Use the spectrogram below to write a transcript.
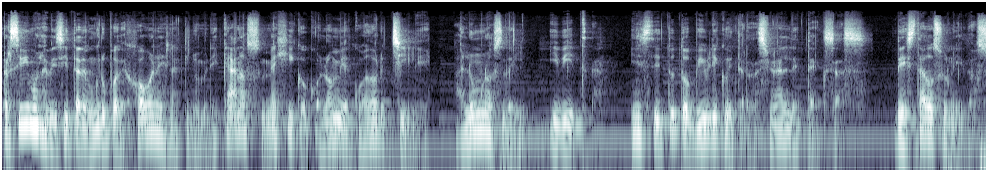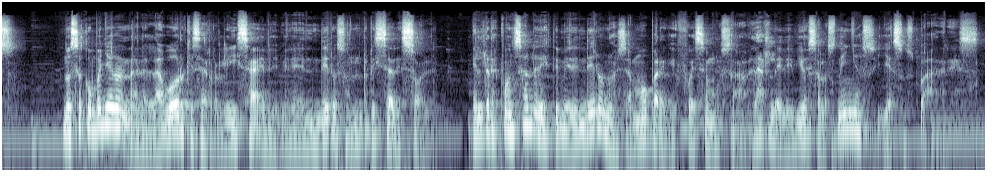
Recibimos la visita de un grupo de jóvenes latinoamericanos, México, Colombia, Ecuador, Chile, alumnos del IBIT, Instituto Bíblico Internacional de Texas, de Estados Unidos. Nos acompañaron a la labor que se realiza en el merendero Sonrisa de Sol. El responsable de este merendero nos llamó para que fuésemos a hablarle de Dios a los niños y a sus padres.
